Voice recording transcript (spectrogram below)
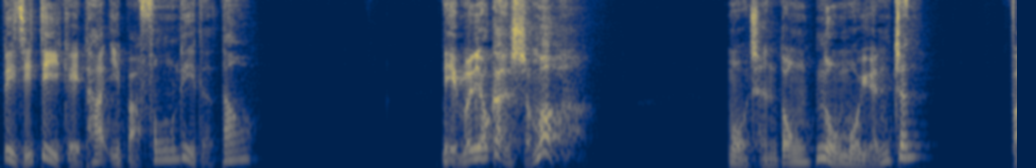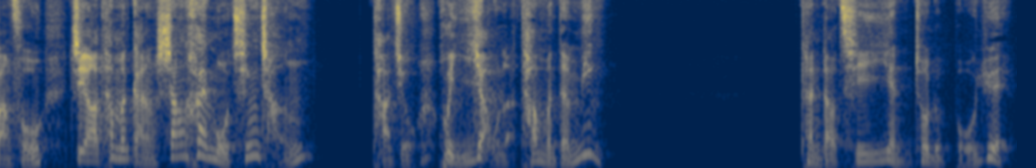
立即递给他一把锋利的刀。你们要干什么？穆晨东怒目圆睁，仿佛只要他们敢伤害穆倾城，他就会要了他们的命。看到戚彦周的不悦，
